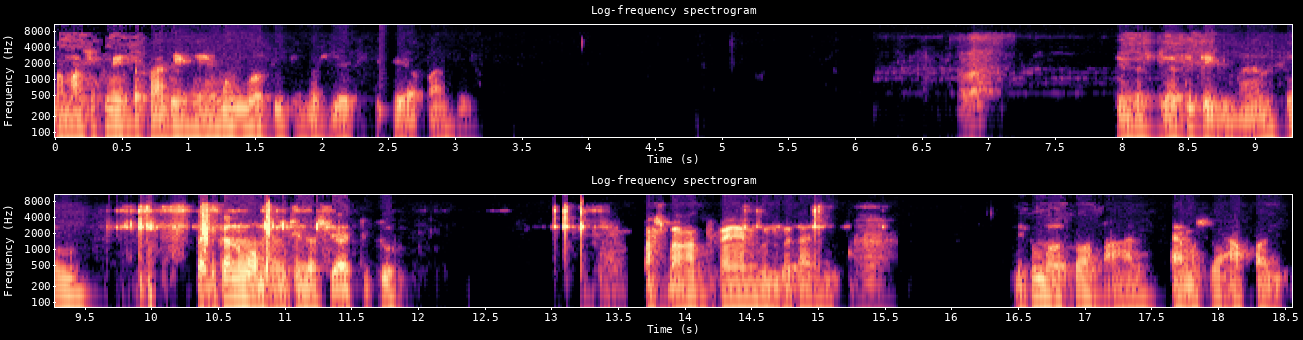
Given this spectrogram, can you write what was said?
Nah, masuk nih ke tadi nih. Emang tuh cinta sejati kayak apaan sih? apa Cinta sejati kayak gimana sih emang? Tadi kan ngomongin cinta sejati tuh. Pas banget pertanyaan gue juga tadi. Aha. Itu menurut lo apaan? Eh, maksudnya apa gitu?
